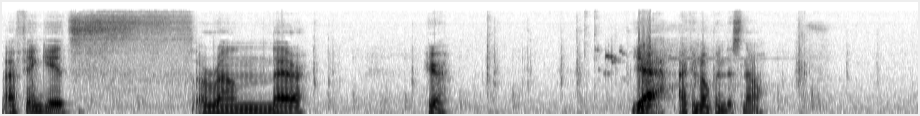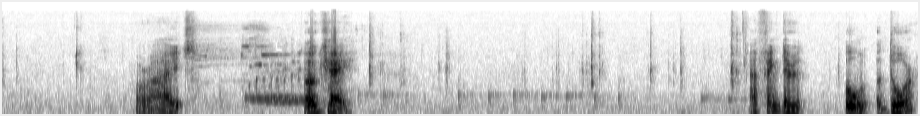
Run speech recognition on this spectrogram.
I think it's around there. Here. Yeah, I can open this now. Alright. Okay. I think there. Oh, a door?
